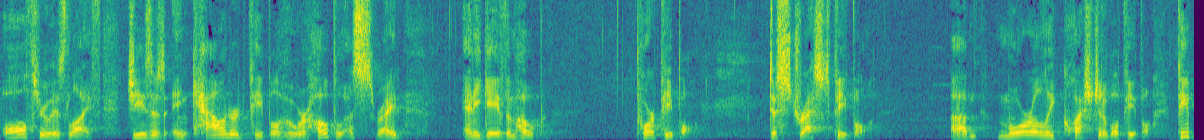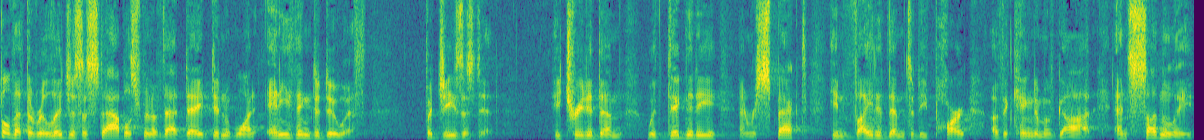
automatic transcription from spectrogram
all through his life, Jesus encountered people who were hopeless, right? And he gave them hope. Poor people, distressed people, um, morally questionable people, people that the religious establishment of that day didn't want anything to do with, but Jesus did. He treated them with dignity and respect. He invited them to be part of the kingdom of God. And suddenly,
